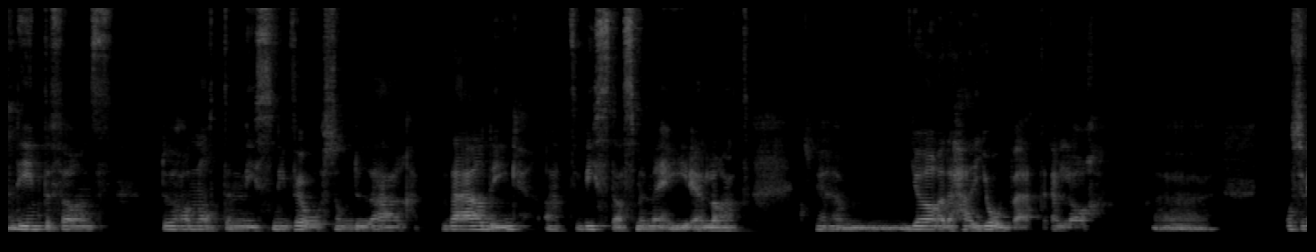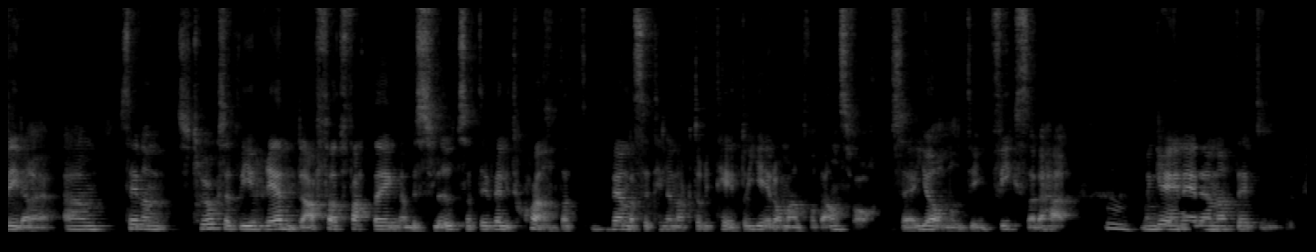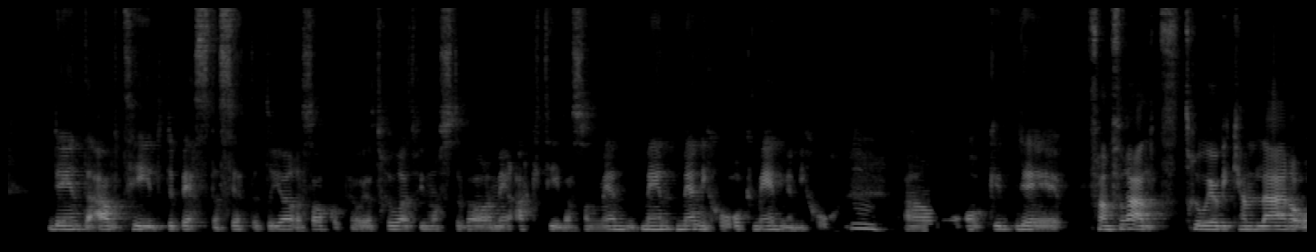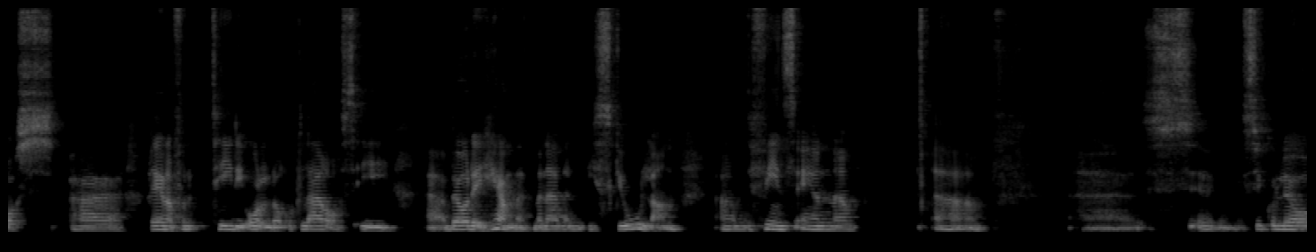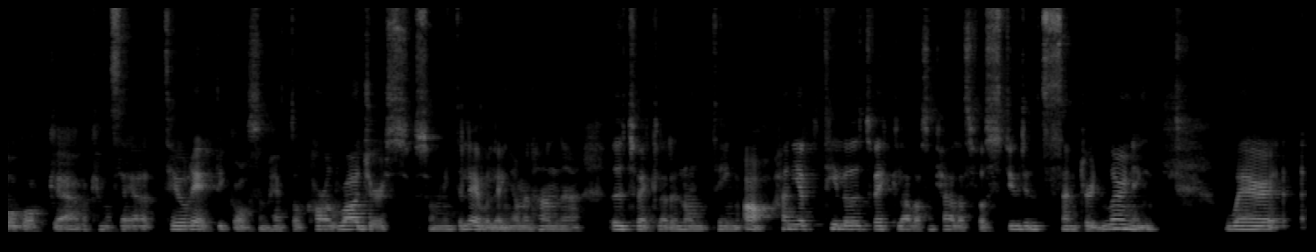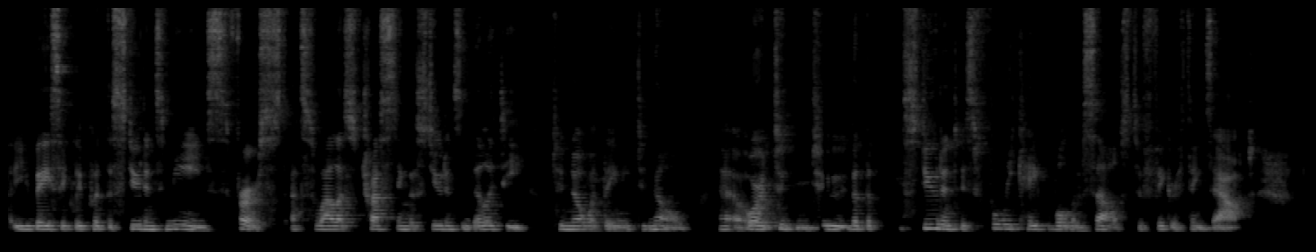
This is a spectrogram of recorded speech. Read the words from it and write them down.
det är inte förrän du har nått en viss nivå som du är värdig att vistas med mig eller att eh, göra det här jobbet eller eh, och så vidare. Um, sedan så tror jag också att vi är rädda för att fatta egna beslut så att det är väldigt skönt att vända sig till en auktoritet och ge dem allt vårt ansvar. Säga gör någonting, fixa det här. Mm. Men grejen är den att det är ett det är inte alltid det bästa sättet att göra saker på. Jag tror att vi måste vara mer aktiva som män, män, människor och medmänniskor. Mm. Uh, och det framförallt tror jag vi kan lära oss uh, redan från tidig ålder och lära oss i uh, både i hemmet men även i skolan. Um, det finns en Eh, Eh, psykolog och eh, vad kan man säga, teoretiker som heter Carl Rogers som inte lever längre men han eh, utvecklade någonting, ja, han hjälpte till att utveckla vad som kallas för student-centered learning. where you basically put the student's needs first, as well as trusting the student's ability to know what they need to know, uh, or to, to that the student is fully capable themselves to figure things out.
